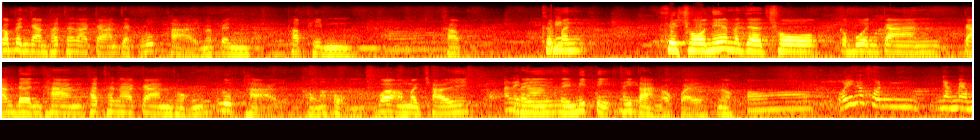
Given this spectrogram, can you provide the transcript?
ก็เป็นการพัฒนาการจากรูปถ่ายมาเป็นภาพพิมพ์อ๋อครับ คือมันคือโชว์เนี้ยมันจะโชว์กระบวนการการเดินทางพัฒนาการของรูปถ่ายของผม ว่าเอามาใช้ อะไรในบ้างในมิติที่ต่างออกไปเนาะอ๋อโอ้ยถ้าคนอย่างแหมม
